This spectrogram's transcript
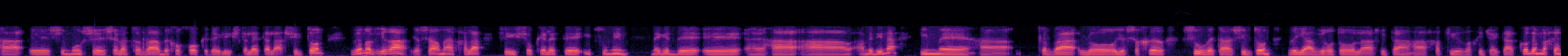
השימוש של הצבא בכוחו כדי להשתלט על השלטון, ומבהירה ישר מההתחלה שהיא שוקלת עיצומים נגד המדינה אם הצבא לא ישחרר שוב את השלטון ויעביר אותו לשליטה החצי אזרחית שהייתה קודם לכן.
